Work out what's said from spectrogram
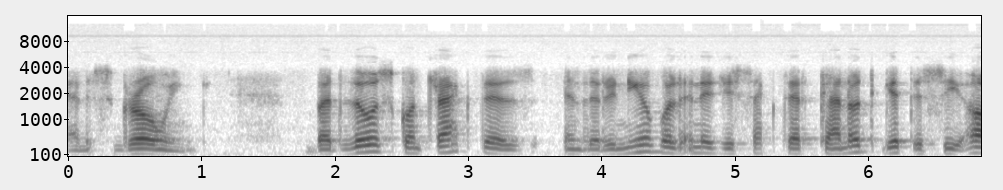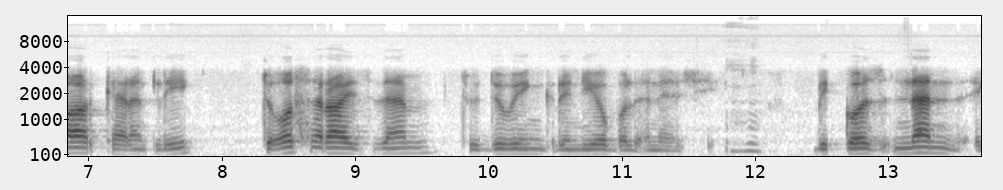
and it's growing. But those contractors in the renewable energy sector cannot get a CR currently to authorize them to doing renewable energy mm-hmm. because none uh,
